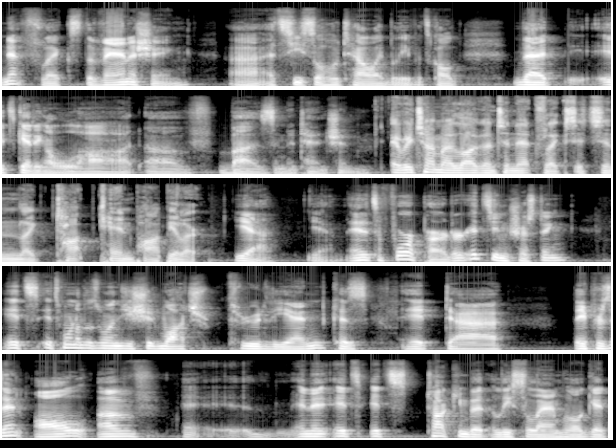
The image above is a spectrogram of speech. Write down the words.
Netflix, The Vanishing, uh, at Cecil Hotel, I believe it's called. That it's getting a lot of buzz and attention. Every time I log onto Netflix, it's in like top 10 popular. Yeah, yeah, and it's a four-parter. It's interesting. It's it's one of those ones you should watch through to the end because it uh, they present all of and it, it's it's talking about Elisa Lam, who I'll get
